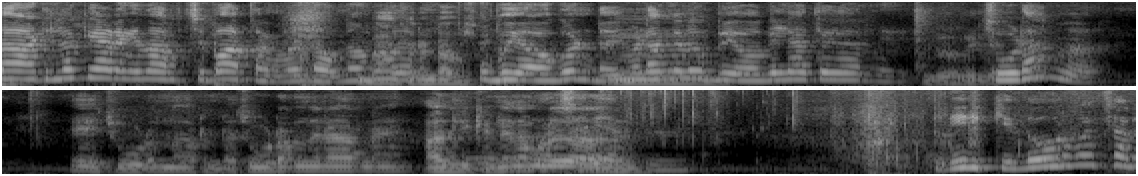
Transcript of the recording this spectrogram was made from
നാട്ടിലൊക്കെ ആണെങ്കിൽ നിറച്ച് പാത്രങ്ങൾ ഉണ്ടാവും. നമുക്ക് ഉപയോഗമുണ്ട്. ഇവിടെ അങ്ങനെ ഉപയോഗമില്ലാത്ത ഉപയോഗമില്ല. ചൂടാണോ? ഏയ് ചൂടൊന്നും അറിയണ്ട അതിലേക്കല്ലേ നമ്മൾ ഇത് ഇരിക്കുന്നോറും വെച്ചാൽ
